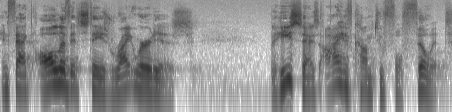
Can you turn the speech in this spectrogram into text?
In fact, all of it stays right where it is. But he says, I have come to fulfill it.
